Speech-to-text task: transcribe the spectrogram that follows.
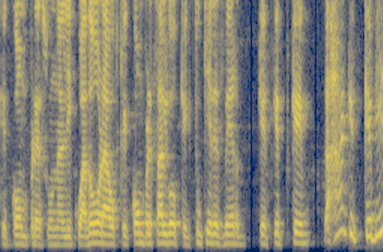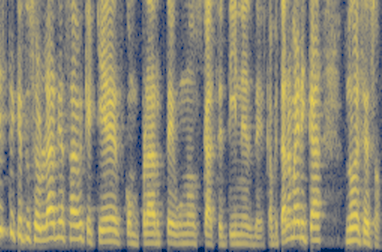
que compres una licuadora o que compres algo que tú quieres ver, que, que, que ajá, que, viste que tu celular ya sabe que quieres comprarte unos calcetines de Capitán América. No es eso.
